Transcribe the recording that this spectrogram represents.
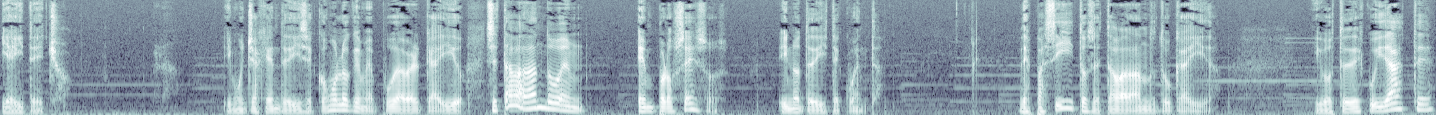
Y ahí te echo. Y mucha gente dice, ¿cómo lo que me pude haber caído? Se estaba dando en, en procesos y no te diste cuenta. Despacito se estaba dando tu caída y vos te descuidaste,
